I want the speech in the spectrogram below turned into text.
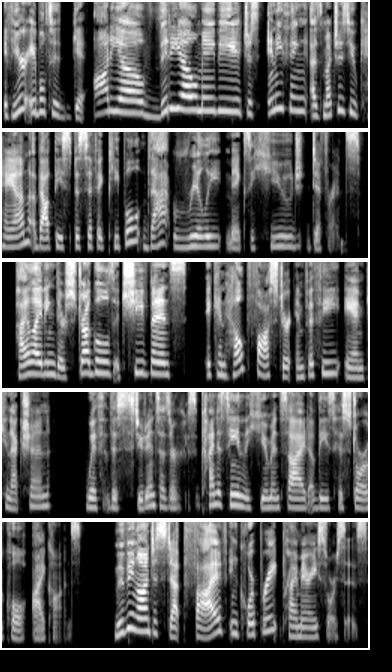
if you're able to get audio, video, maybe just anything as much as you can about these specific people, that really makes a huge difference. Highlighting their struggles, achievements, it can help foster empathy and connection with the students as they're kind of seeing the human side of these historical icons. Moving on to step five, incorporate primary sources.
